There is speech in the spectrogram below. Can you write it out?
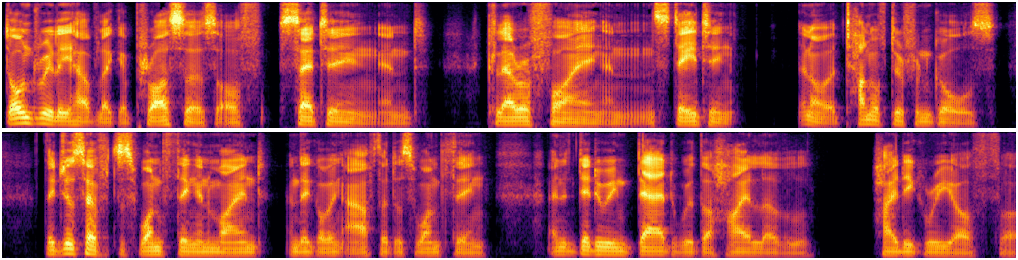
don't really have like a process of setting and clarifying and stating you know a ton of different goals. They just have this one thing in mind and they're going after this one thing and they're doing that with a high level high degree of uh,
